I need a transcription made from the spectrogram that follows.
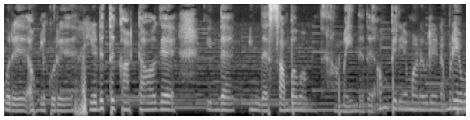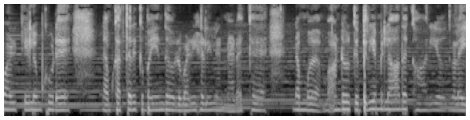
ஒரு அவங்களுக்கு ஒரு எடுத்துக்காட்டாக இந்த இந்த சம்பவம் அமைந்தது. ஆம் பிரியமானவர்களே நம்முடைய வாழ்க்கையிலும் கூட நம் கத்தருக்கு பயந்த ஒரு வழிகளில் நடக்க நம்ம ஆண்டவருக்கு பிரியமில்லாத காரியங்களை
